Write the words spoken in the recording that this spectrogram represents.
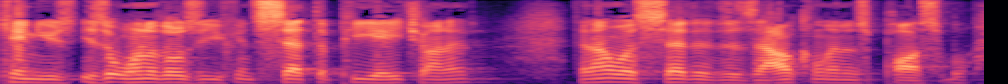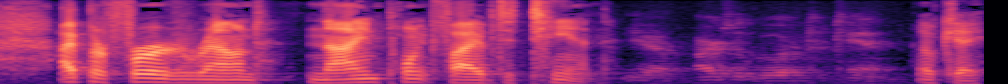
can you? Is it one of those that you can set the pH on it? Then I always set it as alkaline as possible. I prefer it around 9.5 to 10. Yeah, ours will go up to ten. Okay,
